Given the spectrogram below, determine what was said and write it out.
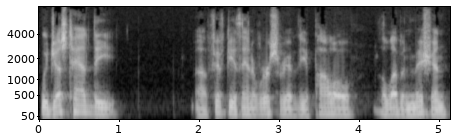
We just had the uh, 50th anniversary of the Apollo 11 mission,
